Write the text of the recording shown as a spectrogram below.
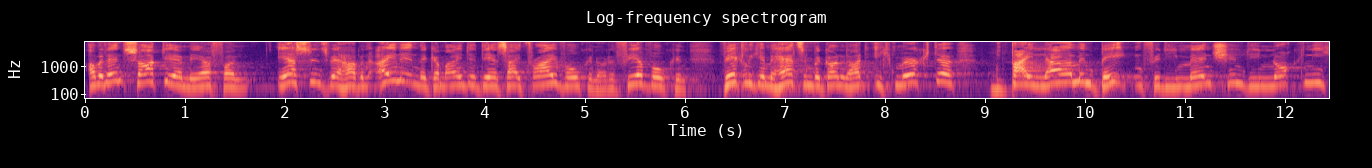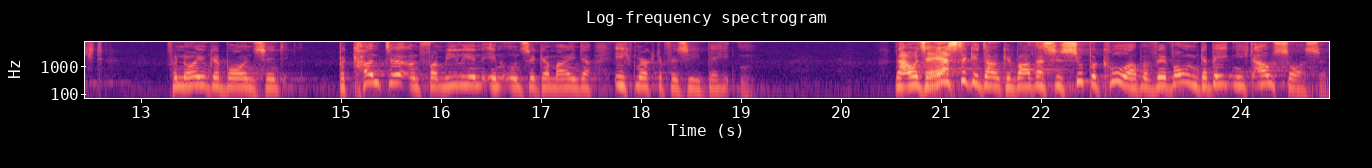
Aber dann sagte er mir von Erstens, wir haben einen in der Gemeinde, der seit drei Wochen oder vier Wochen wirklich im Herzen begonnen hat. Ich möchte bei Namen beten für die Menschen, die noch nicht von neuem geboren sind. Bekannte und Familien in unserer Gemeinde. Ich möchte für sie beten. Na, unser erster Gedanke war, das ist super cool, aber wir wollen Gebet nicht outsourcen.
